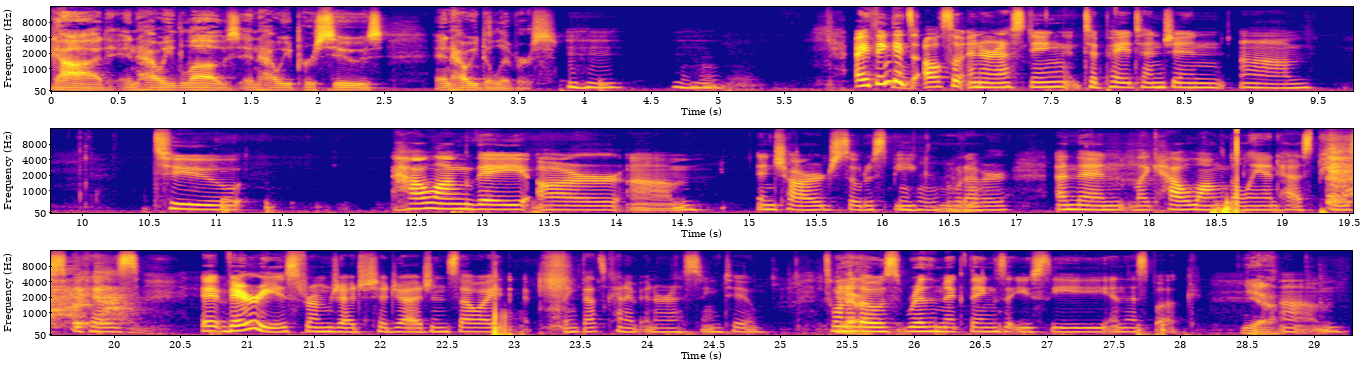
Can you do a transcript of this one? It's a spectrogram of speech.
God and how He loves and how He pursues and how He delivers. I think it's also interesting to pay attention um, to how long they are um, in charge, so to speak, or whatever, and then like how long the land has peace because it varies from judge to judge, and so I think that's kind of interesting too. It's one of those rhythmic things that you see in this book. Yeah, Um,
